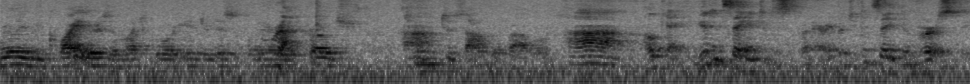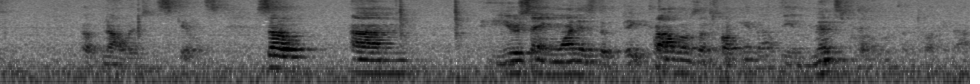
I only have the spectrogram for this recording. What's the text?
really requires a much more interdisciplinary Right. approach Uh-huh. to, to solve the problem. Ah, okay. You didn't say interdisciplinary, but you did say diversity of knowledge and skills. So, um, you're saying one is the big problems I'm talking about, the immense problems I'm talking about,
